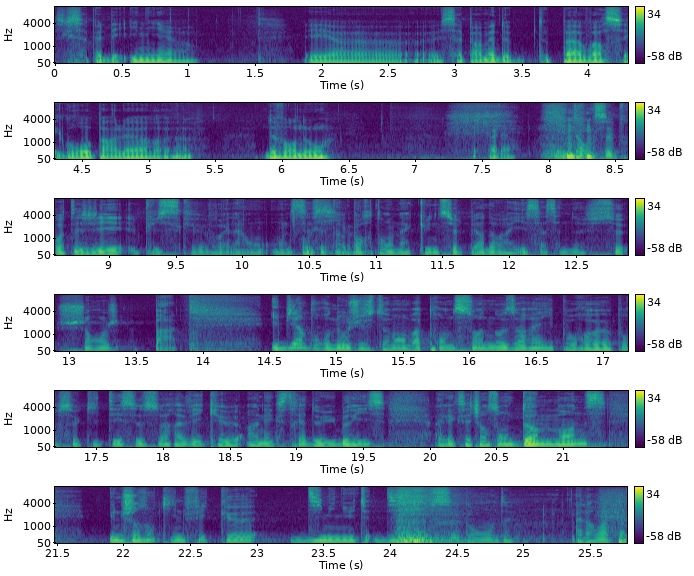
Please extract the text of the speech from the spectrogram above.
ce qui s'appelle des in et euh, ça permet de ne pas avoir ces gros parleurs euh, devant nous. Et, voilà. et donc se protéger, puisque voilà, on, le sait, c'est important, on n'a qu'une seule paire d'oreilles et ça, ça ne se change pas. Et eh bien pour nous, justement, on va prendre soin de nos oreilles pour, euh, pour se quitter ce soir avec un extrait de Hubris, avec cette chanson Dom Mons, une chanson qui ne fait que 10 minutes 19 secondes. Alors on va pas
